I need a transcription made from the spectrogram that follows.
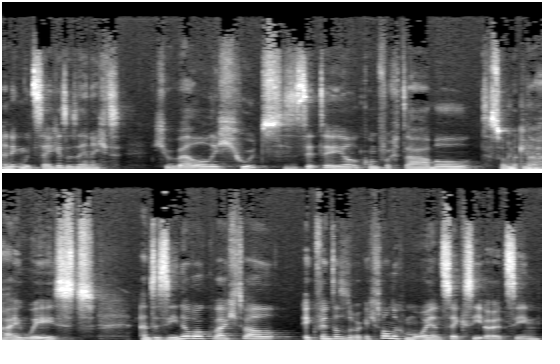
En ik moet zeggen, ze zijn echt geweldig goed. Ze zitten heel comfortabel. Het is zo met een high waist. En ze zien er ook echt wel... Ik vind dat ze er ook echt wel nog mooi en sexy uitzien.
